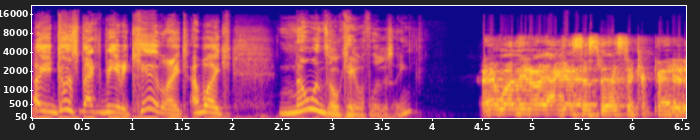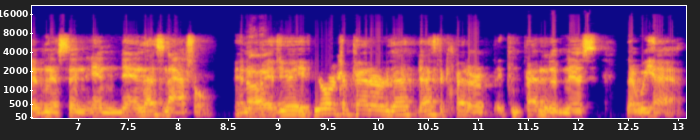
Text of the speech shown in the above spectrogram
like it goes back to being a kid. Like I'm like, no one's okay with losing. And well, you know, I guess that's the, that's the competitiveness, and and and that's natural. You know, if you if you're a competitor, that that's the competitor competitiveness that we have.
